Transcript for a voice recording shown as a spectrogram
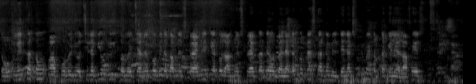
تو امید کرتا ہوں آپ کو ویڈیو اچھی لگی ہوگی، تو میرے چینل کو ابھی تک آپ نے سبسکرائب نہیں کیا تو لازمی سبسکرائب کر دیں اور بیل آئکن کو پریس کر دیں۔ ملتے ہیں نیکسٹ ویڈیو میں، تب تک کے لیے اللہ حافظ۔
